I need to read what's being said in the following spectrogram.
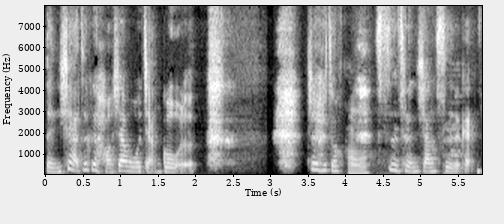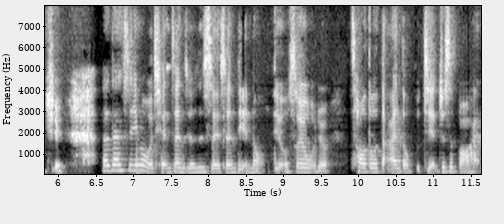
等一下这个好像我讲过了，就有一种哦，似曾相识的感觉。那但是因为我前阵子就是随身碟弄丢，所以我就超多档案都不见，就是包含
